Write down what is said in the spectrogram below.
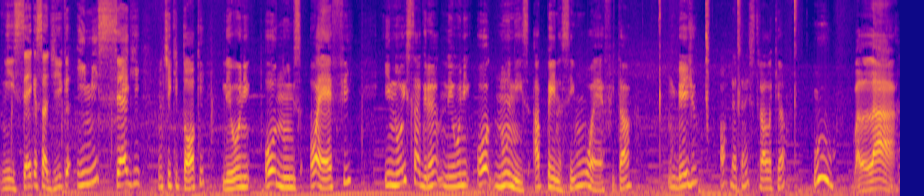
Me segue essa dica e me segue no TikTok, Leone O Nunes OF e no Instagram, Leone O Nunes, apenas sem um OF, tá? Um beijo. Ó, deu até uma estrala aqui, ó. Uh, vai lá!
